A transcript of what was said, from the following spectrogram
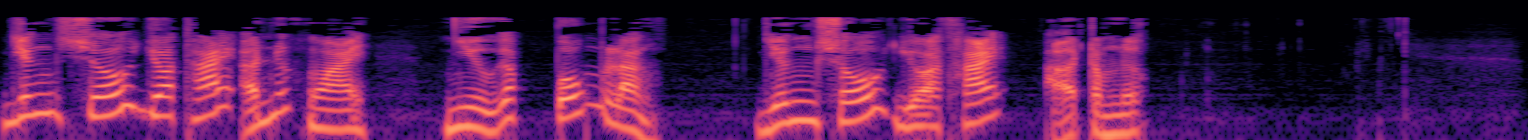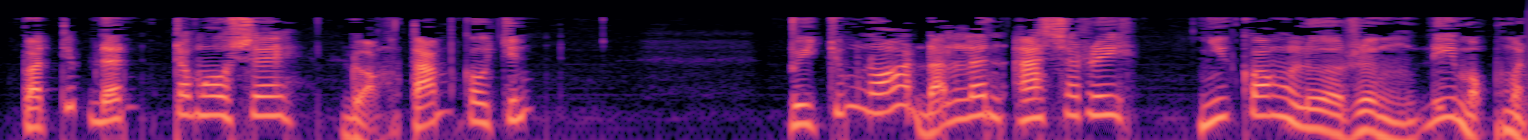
Dân số Do Thái ở nước ngoài nhiều gấp bốn lần dân số Do Thái ở trong nước. Và tiếp đến trong OC đoạn 8 câu 9. Vì chúng nó đã lên Asari như con lừa rừng đi một mình.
